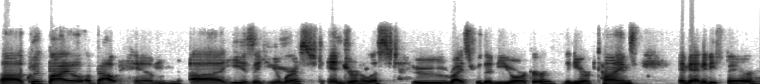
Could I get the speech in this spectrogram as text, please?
Uh, quick bio about him. Uh, he is a humorist and journalist who writes for The New Yorker, The New York Times, and Vanity Fair.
